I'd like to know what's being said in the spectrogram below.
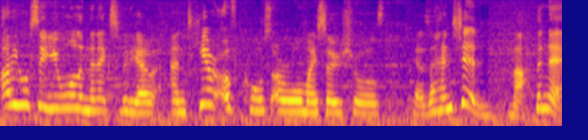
I will see you all in the next video, and here, of course, are all my socials. Here's a henshin, Matane.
